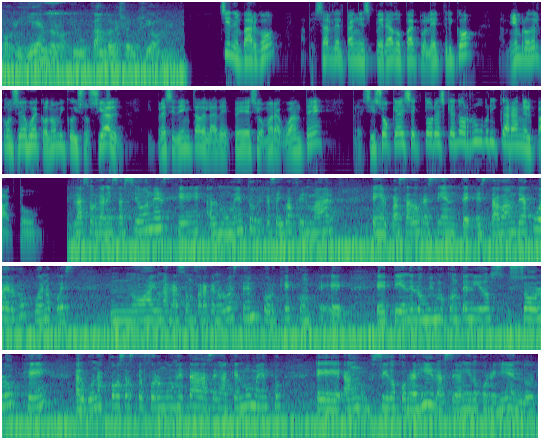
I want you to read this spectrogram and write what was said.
corrigiéndolo y buscándole soluciones. Sin embargo, a pesar del tan esperado pacto eléctrico, la miembro del Consejo Económico y Social y presidenta de la ADP, Xiomara Aguante, precisó que hay sectores que no rubricarán el pacto. Las organizaciones que al momento que se iba a firmar en el pasado reciente estaban de acuerdo, bueno, pues no hay una razón para que no lo estén porque eh, eh, tiene los mismos contenidos, solo que algunas cosas que fueron objetadas en aquel momento eh, han sido corregidas, se han ido corrigiendo.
